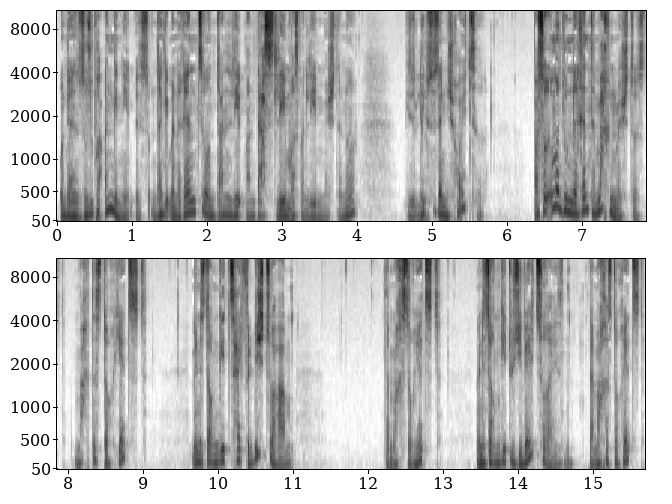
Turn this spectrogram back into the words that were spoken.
und dann so super angenehm ist. Und dann geht man in Rente und dann lebt man das Leben, was man leben möchte, ne? Wieso lebst du denn nicht heute? Was auch immer du in der Rente machen möchtest, mach das doch jetzt. Wenn es darum geht, Zeit für dich zu haben, dann mach es doch jetzt. Wenn es darum geht, durch die Welt zu reisen, dann mach es doch jetzt.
